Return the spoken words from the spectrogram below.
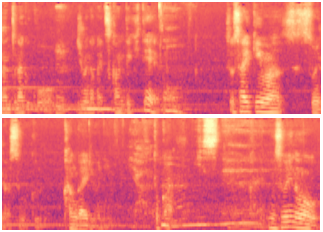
なんとなくこううん。自分の中で掴んできてうん。そう最近はそういうのはすごく考えるようにとか、いいっすね。そういうのを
